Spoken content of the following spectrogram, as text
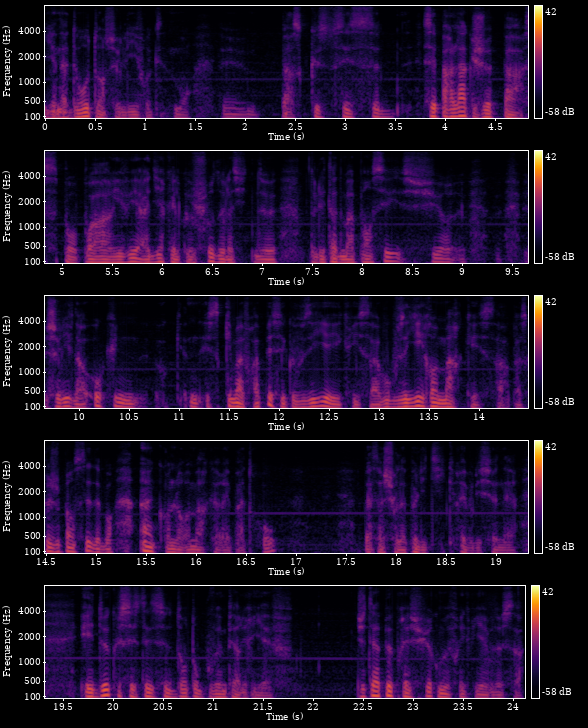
il y en a d'autres dans ce livre. Bon, euh, parce que c'est ce, c'est par là que je passe pour pouvoir arriver à dire quelque chose de, la, de, de l'état de ma pensée sur ce livre n'a aucune ce qui m'a frappé c'est que vous ayez écrit ça vous, vous ayez remarqué ça parce que je pensais d'abord un qu'on ne le remarquerait pas trop passage sur la politique révolutionnaire et deux que c'était ce dont on pouvait me faire grief J'étais à peu près sûr qu'on me ferait grief de ça.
